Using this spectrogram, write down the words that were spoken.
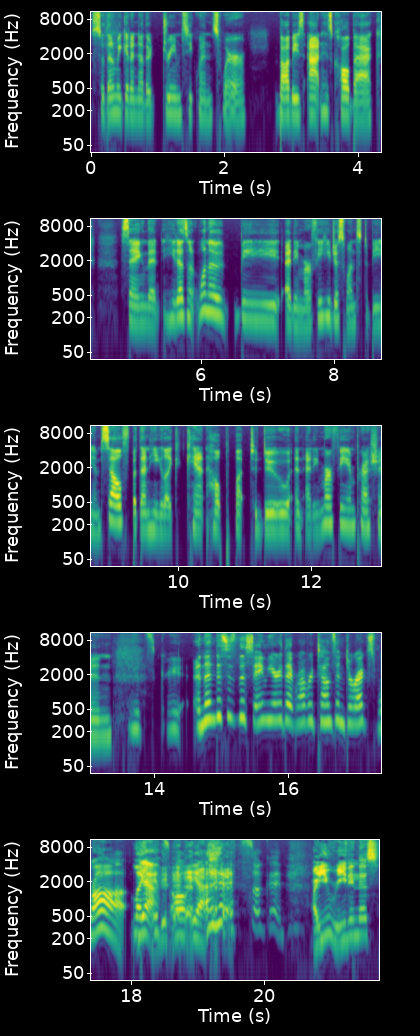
So then we get another dream sequence where Bobby's at his callback saying that he doesn't want to be Eddie Murphy, he just wants to be himself, but then he like can't help but to do an Eddie Murphy impression. It's great. And then this is the same year that Robert Townsend directs Raw. Like Yeah. it's all yeah. it's so good. Are you reading this?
